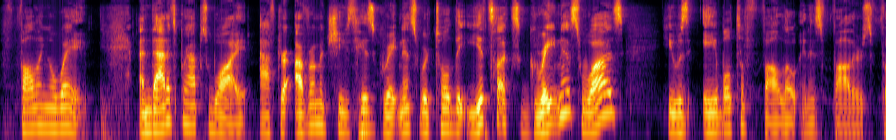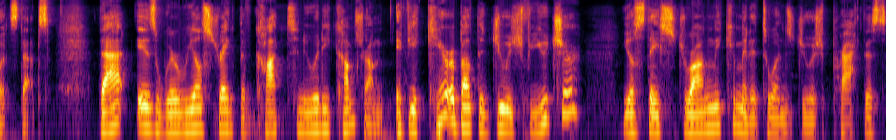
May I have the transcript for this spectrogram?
falling away. And that is perhaps why, after Avram achieves his greatness, we're told that Yitzchak's greatness was he was able to follow in his father's footsteps. That is where real strength of continuity comes from. If you care about the Jewish future, you'll stay strongly committed to one's Jewish practice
